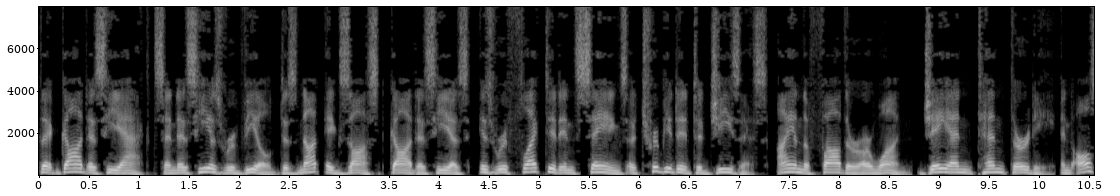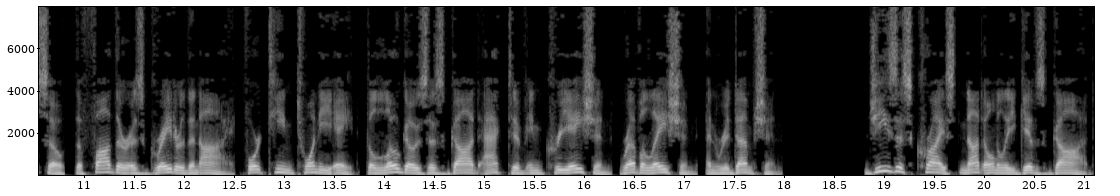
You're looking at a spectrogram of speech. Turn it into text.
That God as he acts and as he is revealed does not exhaust God as he is, is reflected in sayings attributed to Jesus, I and the Father are one JN 1030 and also, the Father is greater than I 1428 the Logos is God active in creation, revelation, and redemption. Jesus Christ not only gives God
